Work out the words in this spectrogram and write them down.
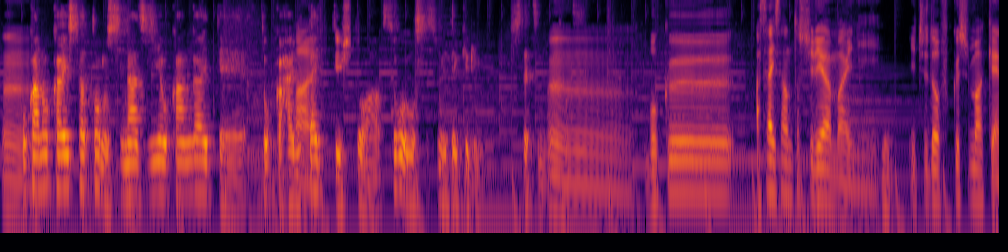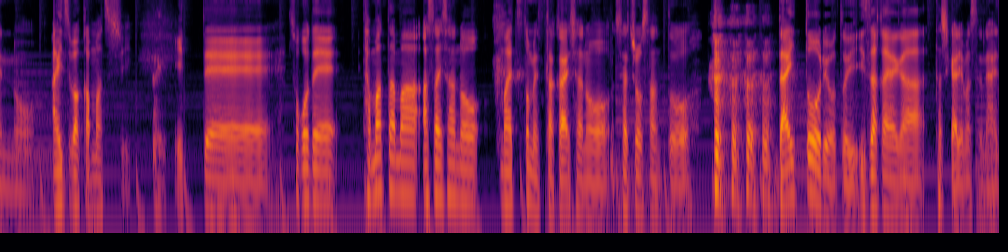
うん。他の会社とのシナジーを考えてどっか入りたいっていう人はすごいおすすめできる施設になうってます。ん僕浅井さんと知り合う前に、うん一度福島県の会津若松市はい行って、そこでたまたま浅井さんの前勤めてた会社の社長さんと 大統領という居酒屋が確かありますよね。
